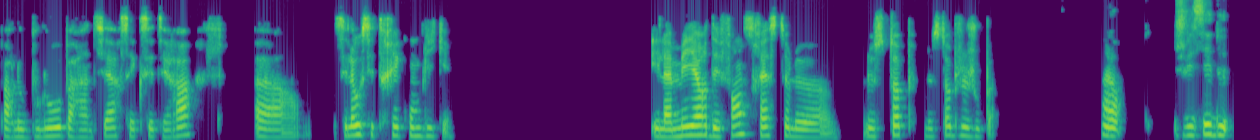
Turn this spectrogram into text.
par le boulot, par un tierce, etc. Euh, c'est là où c'est très compliqué. Et la meilleure défense reste le, le stop, le stop, je joue pas. Alors, je vais essayer de,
